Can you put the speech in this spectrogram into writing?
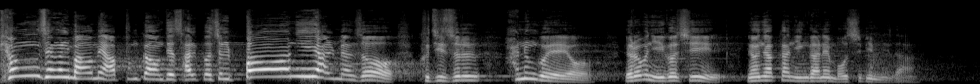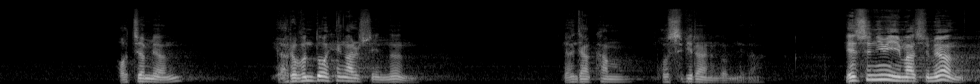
평생을 마음의 아픔 가운데 살 것을 뻔히 알면서 그 짓을 하는 거예요. 여러분 이것이 연약한 인간의 모습입니다. 어쩌면 여러분도 행할 수 있는 연약한 모습이라는 겁니다. 예수님이 임하시면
